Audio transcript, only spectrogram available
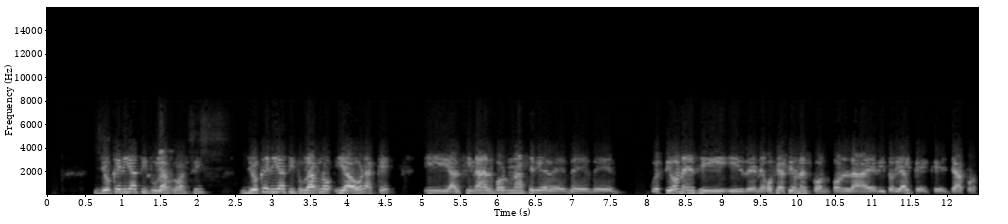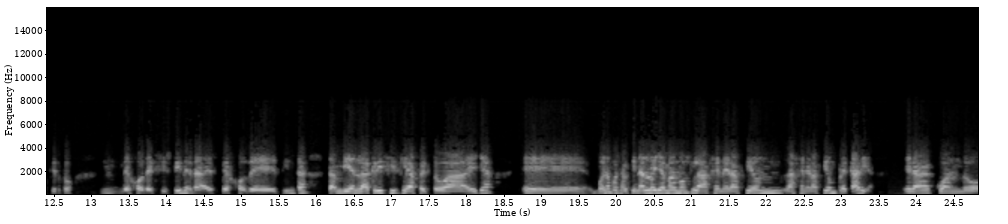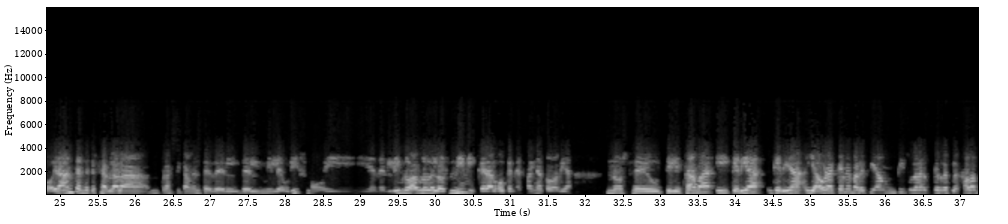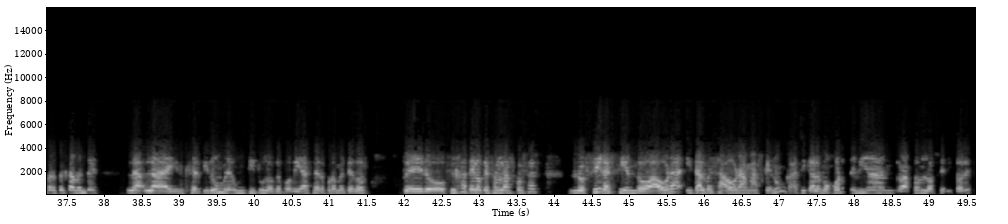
Yo quería titularlo así, yo quería titularlo ¿y ahora qué? Y al final, por una serie de cuestiones y, de negociaciones con, la editorial, que, ya, por cierto, dejó de existir, era espejo de tinta, también la crisis le afectó a ella. Eh, bueno, pues al final lo llamamos la generación, la generación precaria. Era cuando, era antes de que se hablara prácticamente del, del mileurismo y, y, en el libro hablo de los nini, que era algo que en España todavía no se utilizaba y quería, quería, y ahora que me parecía un titular que reflejaba perfectamente la, incertidumbre, un título que podía ser prometedor, pero fíjate lo que son las cosas, lo sigue siendo ahora y tal vez ahora más que nunca. Así que a lo mejor tenían razón los editores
